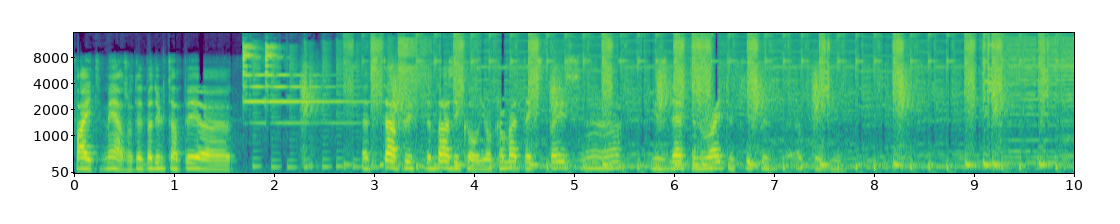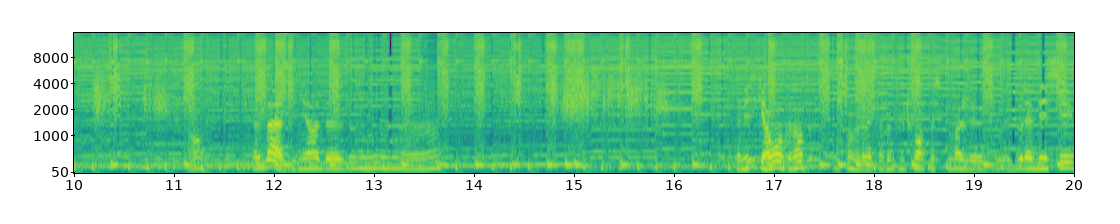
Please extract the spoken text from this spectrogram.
fight, merde, j'aurais peut-être pas dû le taper. Let's start with the basical, your combat takes place, uh, use left and right to keep up with me. You know, the... La musique est vraiment encodante. Attention, je vais la mettre un peu plus fort parce que moi, je, la baisser.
